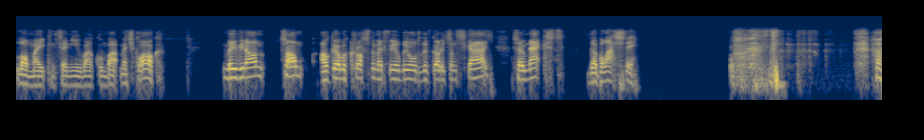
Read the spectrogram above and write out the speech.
long may it continue. Welcome back, Mitch Clark. Moving on, Tom, I'll go across the midfield the order they've got it on Sky. So next, the Blasty. I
